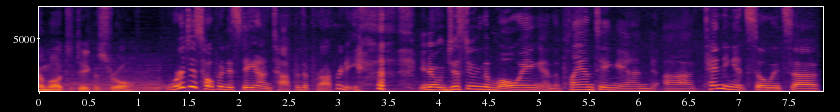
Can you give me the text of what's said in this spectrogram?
come out to take a stroll. We're just hoping to stay on top of the property. you know, just doing the mowing and the planting and uh, tending it so it's a,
